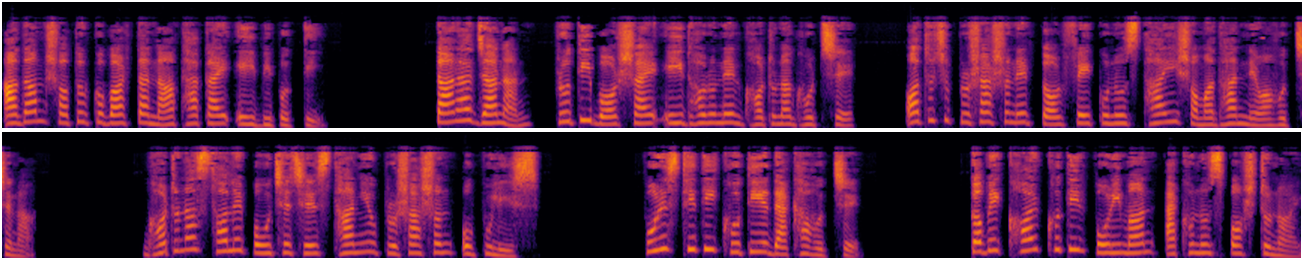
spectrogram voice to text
আগাম সতর্কবার্তা না থাকায় এই বিপত্তি। তারা জানান, প্রতি বর্ষায় এই ধরনের ঘটনা ঘটছে, অথচ প্রশাসনের তরফে কোনো স্থায়ী সমাধান নেওয়া হচ্ছে না। ঘটনাস্থলে পৌঁছেছে স্থানীয় প্রশাসন ও পুলিশ। পরিস্থিতি খতিয়ে দেখা হচ্ছে। তবে ক্ষয়ক্ষতির পরিমাণ এখনও স্পষ্ট নয়।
